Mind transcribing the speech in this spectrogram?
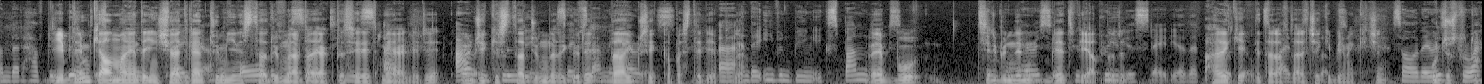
Um, Diyebilirim ki Almanya'da inşa edilen tüm yeni stadyumlarda ayakta seyretme yerleri önceki stadyumlara göre daha yüksek kapasiteli uh, yapılıyor. Ve bu tribünlerin bilet fiyatları hareketli taraftarı çekebilmek için ucuz tutuluyor.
